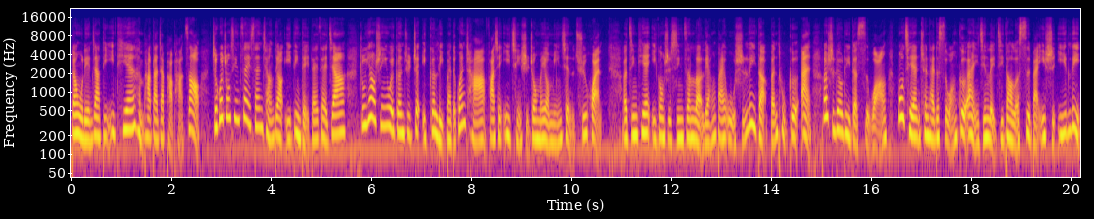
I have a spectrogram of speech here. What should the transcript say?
端午连假第一天，很怕大家爬爬灶。指挥中心再三强调，一定得待在家。主要是因为根据这一个礼拜的观察，发现疫情始终没有明显的趋缓。而今天一共是新增了两百五十例的本土个案，二十六例的死亡。目前全台的死亡个案已经累积到了四百一十一例，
